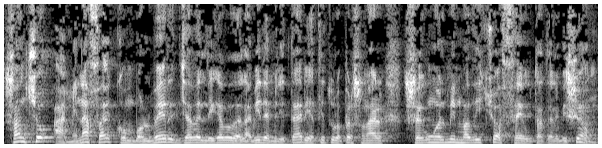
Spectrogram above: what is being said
Sancho amenaza con volver ya del ligado de la vida militar y a título personal, según él mismo ha dicho a Ceuta Televisión.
